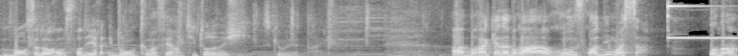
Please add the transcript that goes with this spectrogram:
Bon, ça doit refroidir et donc on va faire un petit tour de magie. Est-ce que vous êtes prêts? Abracadabra, refroidis-moi ça. Oh bah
